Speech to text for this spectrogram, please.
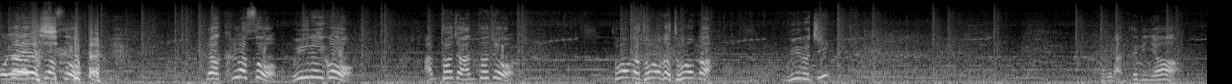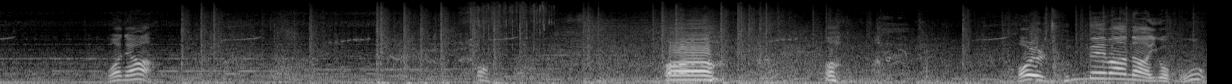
어야 나 아, 씨. 큰일났어. 야 큰일났어. 왜 이래 이거? 안 타져 안 타져. 도망가 도망가 도망가. 왜 이러지? 왜안 때리냐? 뭐하냐? 어, 헐 존내 많아 이거 뭐,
